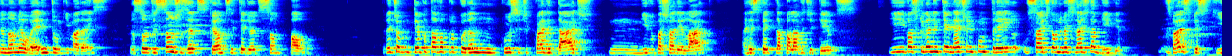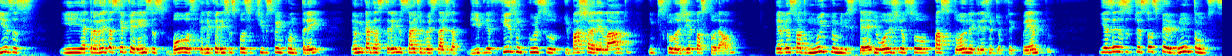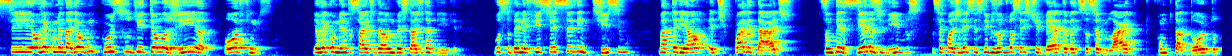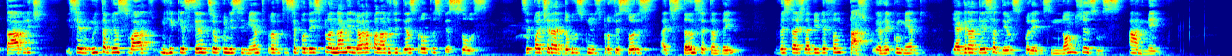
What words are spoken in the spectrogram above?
meu nome é Wellington Guimarães, eu sou de São José dos Campos, interior de São Paulo. Durante algum tempo eu estava procurando um curso de qualidade, um nível bacharelado, a respeito da palavra de Deus. E vasculhando a internet eu encontrei o site da Universidade da Bíblia. Fiz várias pesquisas e através das referências boas, referências positivas que eu encontrei, eu me cadastrei no site da Universidade da Bíblia, fiz um curso de bacharelado em psicologia pastoral. Tem abençoado muito meu ministério. Hoje eu sou pastor na igreja onde eu frequento. E às vezes as pessoas perguntam se eu recomendaria algum curso de teologia ou afins. E eu recomendo o site da Universidade da Bíblia. Custo-benefício excelentíssimo, material é de qualidade, são dezenas de livros. Você pode ler esses livros onde você estiver, através do seu celular, do computador, do tablet, e ser muito abençoado, enriquecendo seu conhecimento para você poder explanar melhor a palavra de Deus para outras pessoas. Você pode tirar dúvidas com os professores à distância também. A Universidade da Bíblia é fantástico, eu recomendo e agradeço a Deus por eles. Em nome de Jesus. Amém.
